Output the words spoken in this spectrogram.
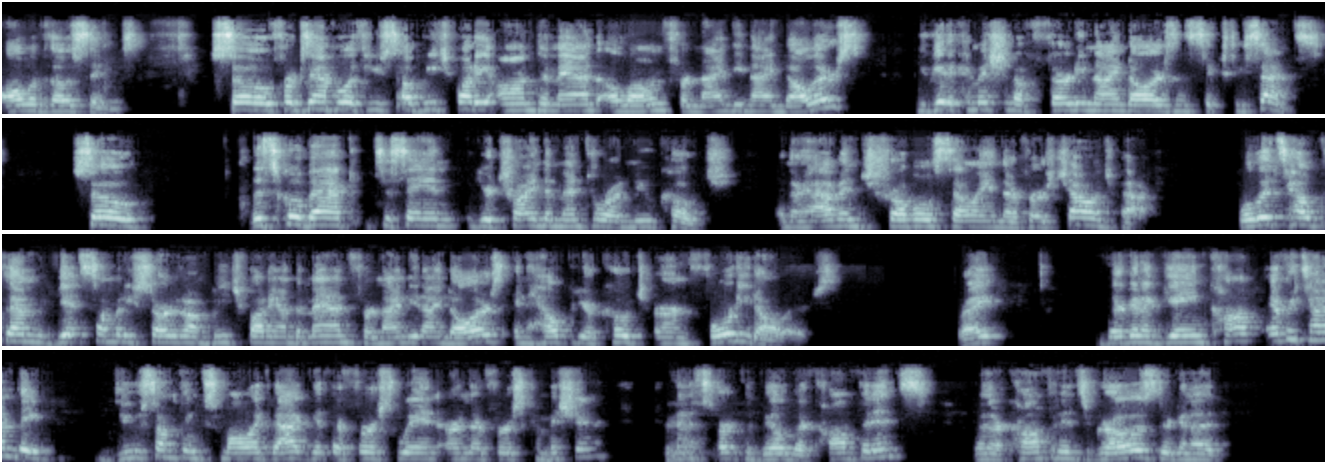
all of those things. So, for example, if you sell Beachbody on Demand alone for $99, you get a commission of $39.60. So, let's go back to saying you're trying to mentor a new coach and they're having trouble selling their first challenge pack. Well, let's help them get somebody started on Beachbody on Demand for $99 and help your coach earn $40, right? They're going to gain comp every time they do something small like that, get their first win, earn their first commission. They're going to start to build their confidence. When their confidence grows, they're going to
